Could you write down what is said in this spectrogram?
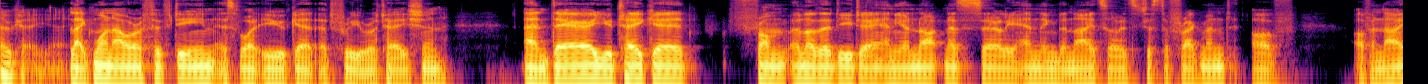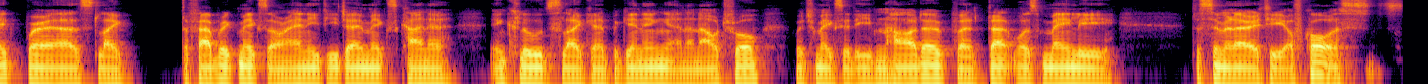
Okay, yeah. Like one hour fifteen is what you get at Freerotation, and there you take it from another DJ, and you're not necessarily ending the night, so it's just a fragment of of a night. Whereas like the fabric mix or any DJ mix kind of includes like a beginning and an outro, which makes it even harder. But that was mainly the similarity. Of course,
